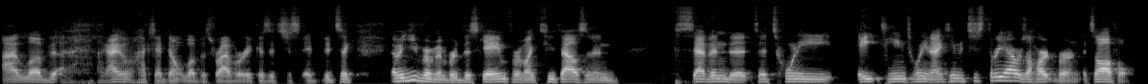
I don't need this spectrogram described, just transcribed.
I love like I actually I don't love this rivalry because it's just it, it's like I mean you've remembered this game from like 2007 to, to 2018 2019 it's just three hours of heartburn. It's awful.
